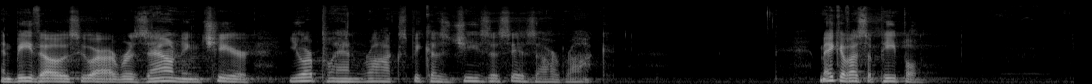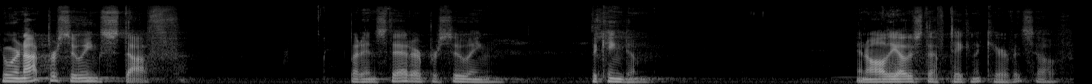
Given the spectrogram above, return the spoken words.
and be those who are a resounding cheer. Your plan rocks because Jesus is our rock. Make of us a people who are not pursuing stuff, but instead are pursuing the kingdom and all the other stuff taking care of itself.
